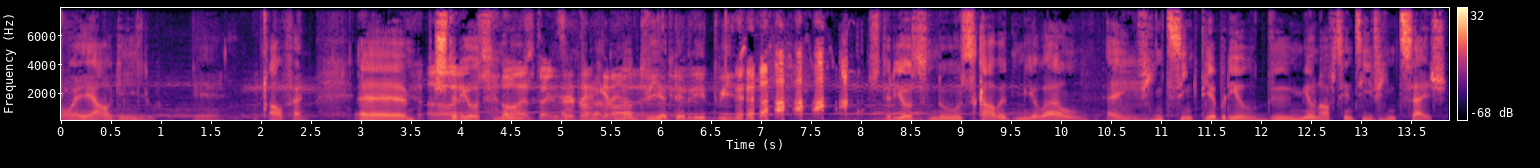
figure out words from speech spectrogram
Não é Alguilho, é Alfano. Ah, Estreou-se no. Oh, António, isso é tão grave. Não devia ter dito isso. Estreou-se no Scala de Milão em 25 de abril de 1926,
